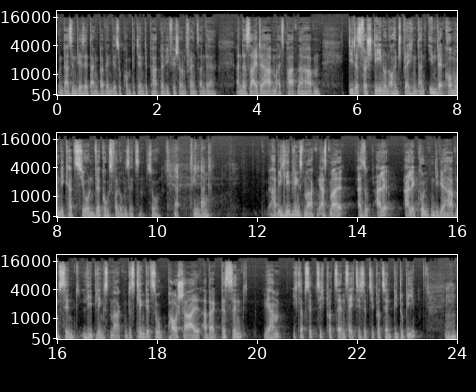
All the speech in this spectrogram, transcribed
Und da sind wir sehr dankbar, wenn wir so kompetente Partner wie Fischer und Friends an der, an der Seite haben, als Partner haben, die das verstehen und auch entsprechend dann in der Kommunikation wirkungsvoll umsetzen. So. Ja, vielen Dank habe ich Lieblingsmarken. Erstmal, also alle, alle Kunden, die wir haben, sind Lieblingsmarken. Das klingt jetzt so pauschal, aber das sind, wir haben, ich glaube, 70 Prozent, 60, 70 Prozent B2B. Mhm.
